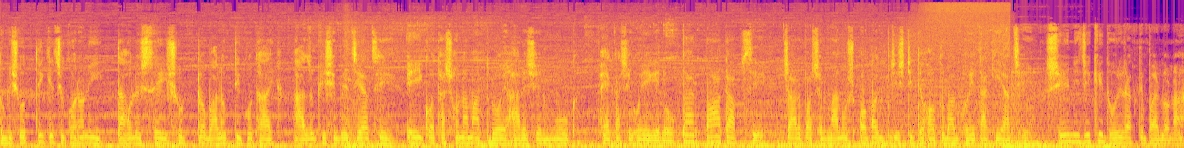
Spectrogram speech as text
তুমি সত্যি কিছু করনি, তাহলে সেই ছোট্ট বালকটি কোথায়? আজও কি সে বেঁচে আছে? এই কথা শোনা মাত্রই হারেশের মুখ ফ্যাকাশে হয়ে গেল। তার পা কাঁপছে। চারপাশের মানুষ অবাক দৃষ্টিতে হতবাক হয়ে তাকিয়ে আছে। সে নিজেকে ধরে রাখতে পারল না।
